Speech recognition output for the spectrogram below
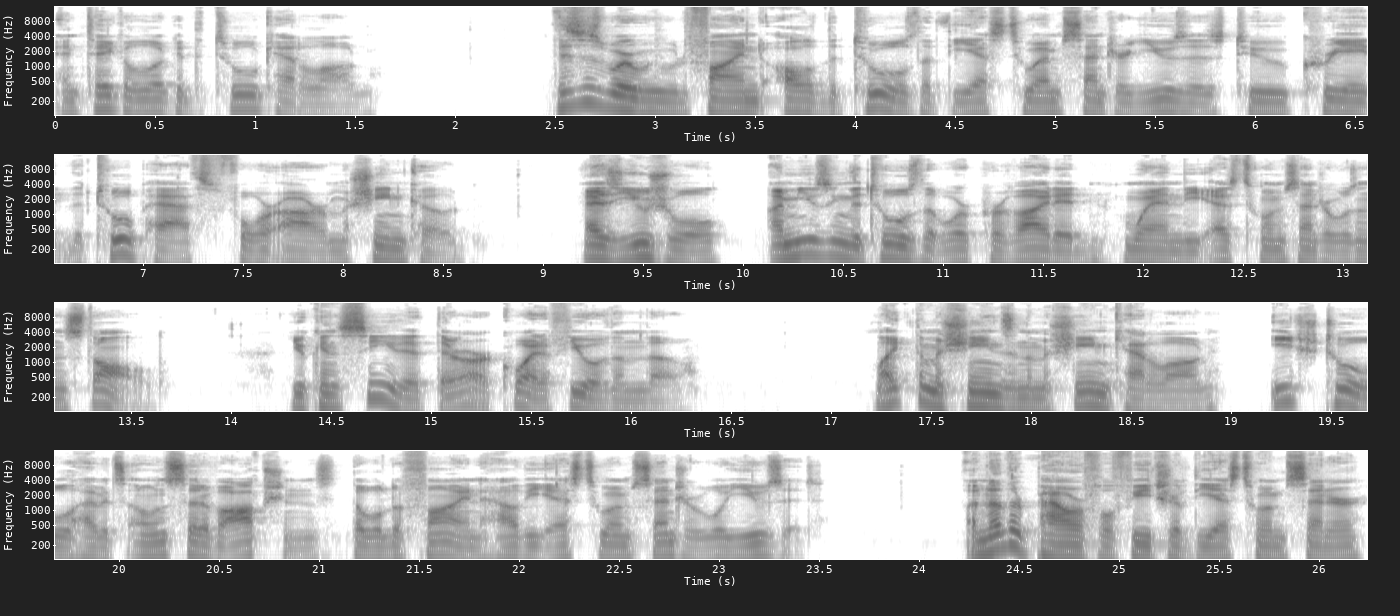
and take a look at the tool catalog. This is where we would find all of the tools that the S2M Center uses to create the toolpaths for our machine code. As usual, I'm using the tools that were provided when the S2M Center was installed. You can see that there are quite a few of them though. Like the machines in the machine catalog, each tool will have its own set of options that will define how the S2M Center will use it. Another powerful feature of the S2M Center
